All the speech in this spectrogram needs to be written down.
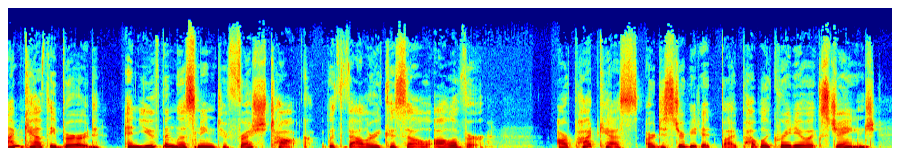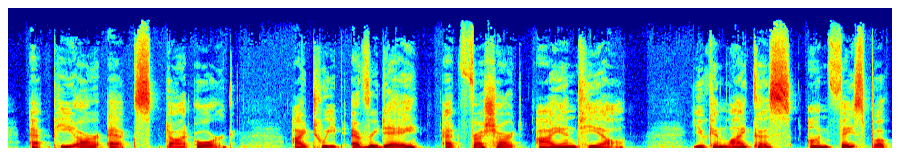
I'm Kathy Bird, and you've been listening to Fresh Talk with Valerie Cassell Oliver. Our podcasts are distributed by Public Radio Exchange at prx.org. I tweet every day at FreshArtINTL. You can like us on Facebook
